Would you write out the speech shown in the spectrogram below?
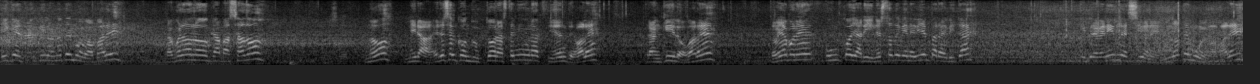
Quique, tranquilo, no te muevas, ¿vale? ¿Te acuerdas lo que ha pasado? ¿No? Mira, eres el conductor, has tenido un accidente, ¿vale? Tranquilo, ¿vale? Te voy a poner un collarín, esto te viene bien para evitar y prevenir lesiones. No te muevas, ¿vale?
